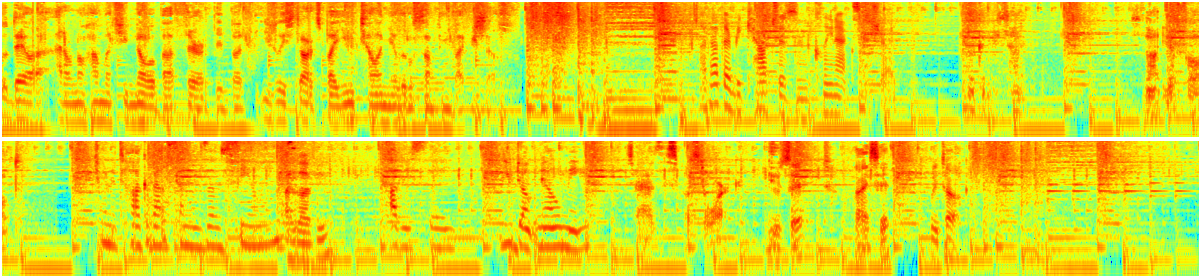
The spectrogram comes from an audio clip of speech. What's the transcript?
So, Dale, I don't know how much you know about therapy, but it usually starts by you telling me a little something about yourself. I thought there'd be couches and Kleenex and shit. Look at me, son. It's not your fault. Do you want to talk about some of those feelings? I love you. Obviously, you don't know me. So how's this supposed to work? You sit, I sit, we talk.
